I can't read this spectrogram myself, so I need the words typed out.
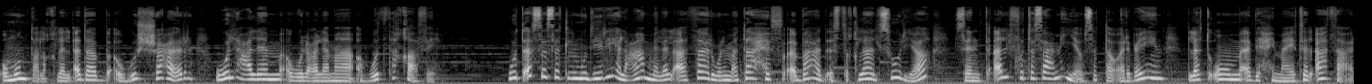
ومنطلق للأدب والشعر والعلم والعلماء والثقافة. وتأسست المديرية العامة للآثار والمتاحف بعد استقلال سوريا سنة 1946 لتقوم بحماية الآثار.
